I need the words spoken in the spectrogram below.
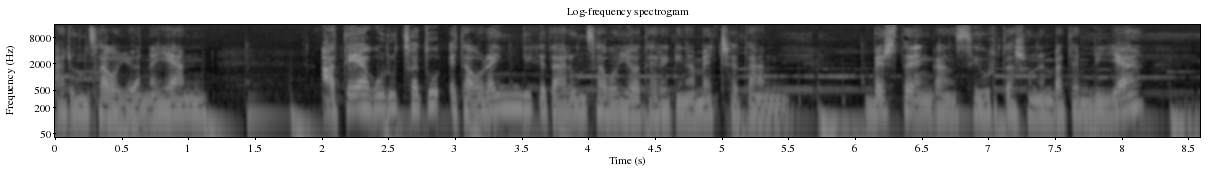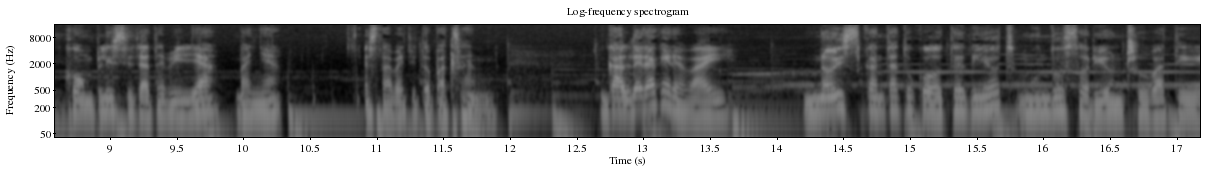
aruntzago joan nahian, atea gurutzatu eta oraindik eta aruntzago joaterekin ametsetan, besteengan ziurtasunen baten bila, konplizitate bila, baina ez da beti topatzen. Galderak ere bai, noiz kantatuko ote diot mundu zoriontsu bati,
